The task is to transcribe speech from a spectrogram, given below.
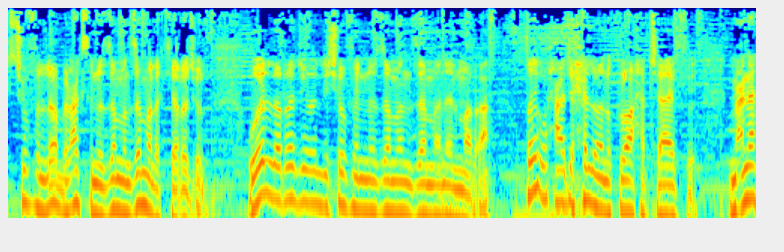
تشوف بالعكس إنه زمن زمنك يا رجل. ولا الرجل يشوف إنه زمن زمن المرأة. طيب وحاجة حلوة إنه كل واحد شايف معناه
